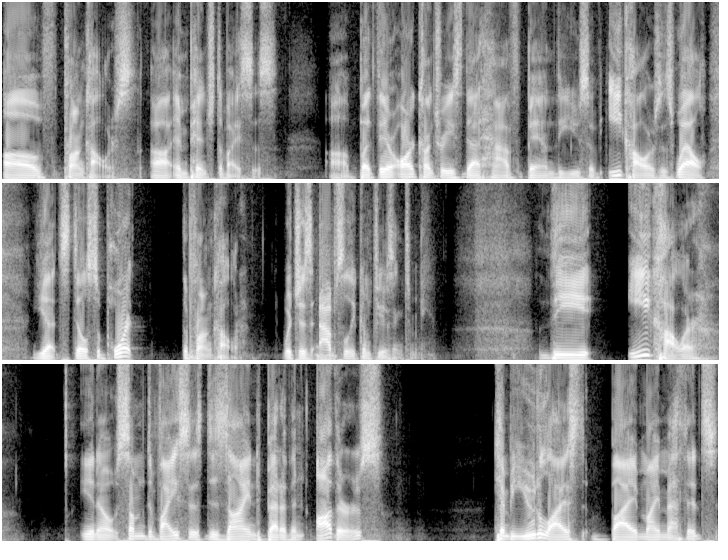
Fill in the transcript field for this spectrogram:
of prong collars uh, and pinch devices. Uh, but there are countries that have banned the use of e-collars as well, yet still support the prong collar, which is absolutely confusing to me. The e-collar, you know, some devices designed better than others can be utilized by my methods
